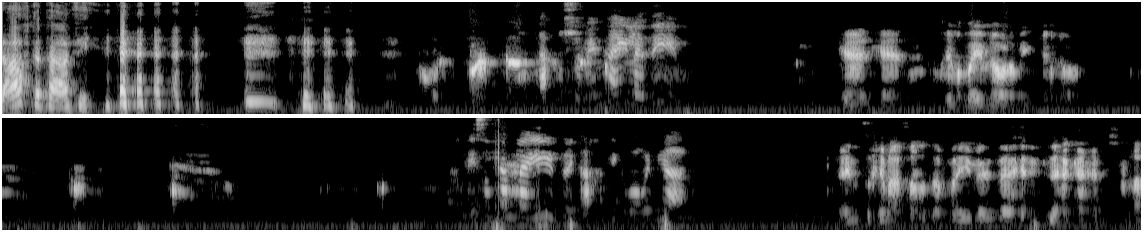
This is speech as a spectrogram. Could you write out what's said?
זה אפטר פארטי. אנחנו שומעים את הילדים. כן, כן. ברוכים הבאים לעולמי. תכניס אותם לאי וככה תגמור עניין. היינו צריכים לעשות אותם באי, וזה זה היה ככה נשמע.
